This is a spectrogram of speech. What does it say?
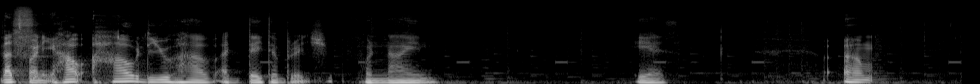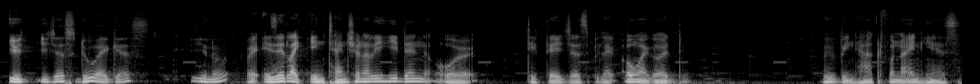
That's funny. How how do you have a data breach for nine years? Um, you you just do, I guess. You know. Wait, is it like intentionally hidden, or did they just be like, "Oh my god, we've been hacked for nine years"?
